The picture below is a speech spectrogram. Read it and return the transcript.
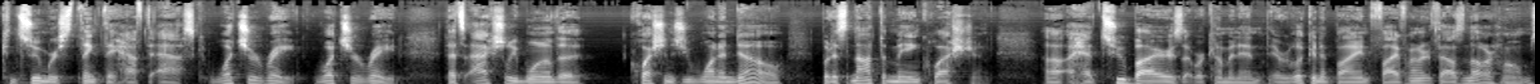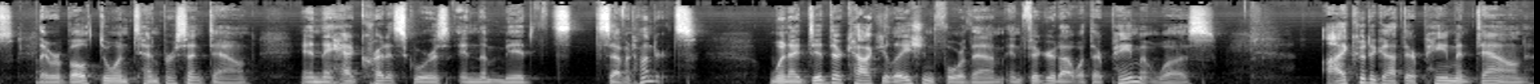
consumers think they have to ask. What's your rate? What's your rate? That's actually one of the questions you want to know, but it's not the main question. Uh, I had two buyers that were coming in. They were looking at buying $500,000 homes. They were both doing 10% down, and they had credit scores in the mid 700s. When I did their calculation for them and figured out what their payment was, I could have got their payment down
